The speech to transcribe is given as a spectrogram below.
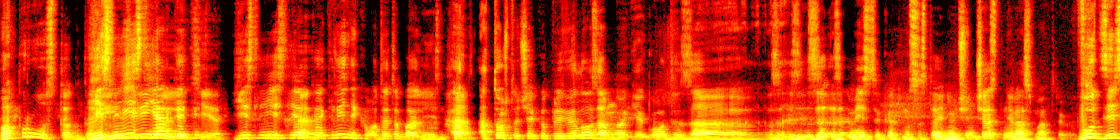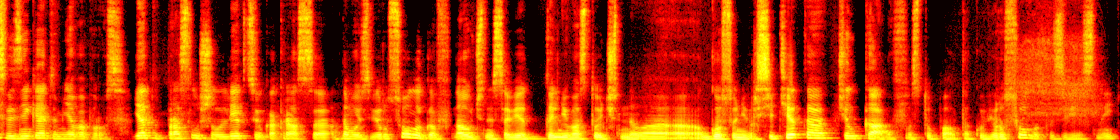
Вопрос тогда. Если есть, яркая, если есть яркая клиника, вот это болезнь. А, а то, что человека привело за многие годы, за, за, за, за месяцы к этому состоянию, очень часто не рассматривают. Вот здесь возникает у меня вопрос. Я тут прослушал лекцию как раз одного из вирусологов, научный совет Дальневосточного э, госуниверситета. Челканов выступал, такой вирусолог известный.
